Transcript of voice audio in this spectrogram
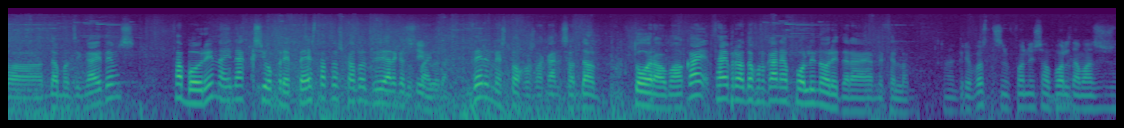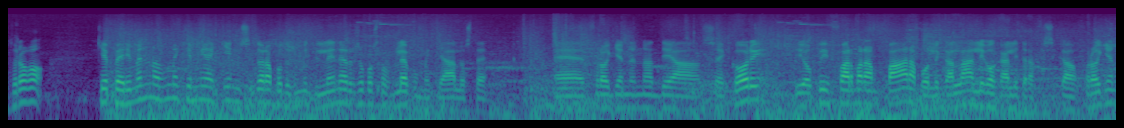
τα damaging items θα μπορεί να είναι αξιοπρεπέστατος καθ' όλη τη διάρκεια του fight. Δεν είναι στόχος να κάνει shutdown τώρα ο Maokai, θα έπρεπε να το έχουν κάνει πολύ νωρίτερα αν ήθελαν. Ακριβώς, θα συμφωνήσω απόλυτα μαζί σου, Δρόγο. Και περιμένω να δούμε και μια κίνηση τώρα από τους mid laners όπως το βλέπουμε και άλλωστε. Ε, Froggen ενάντια σε Κόρη, οι οποίοι φάρμαραν πάρα πολύ καλά, λίγο καλύτερα φυσικά ο Froggen.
